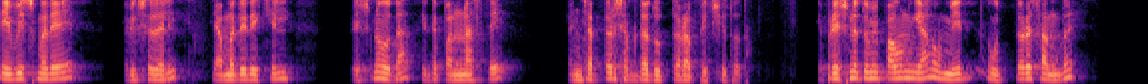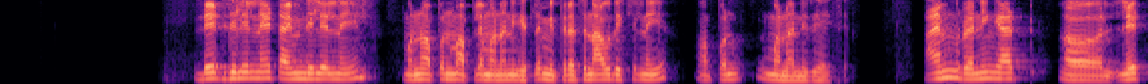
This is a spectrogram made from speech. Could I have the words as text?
तेवीसमध्ये परीक्षा झाली. त्यामध्ये देखील प्रश्न होता. इथे पन्नास ते पंच्याहत्तर शब्दात उत्तर अपेक्षित होतं. हे प्रश्न तुम्ही पाहून घ्या. मी उत्तर सांगतोय. डेट दिलेली नाही टाईम दिलेला नाही म्हणून आपण आपल्या मनाने घेतलं. मित्राचं नाव देखील नाही आहे आपण मनानेच घ्यायचं I am running at late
